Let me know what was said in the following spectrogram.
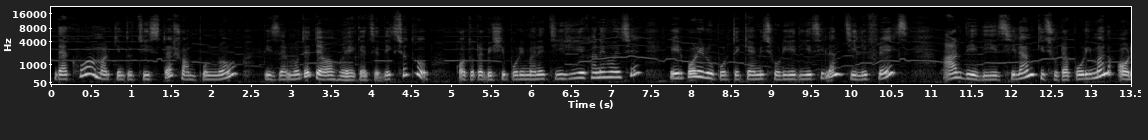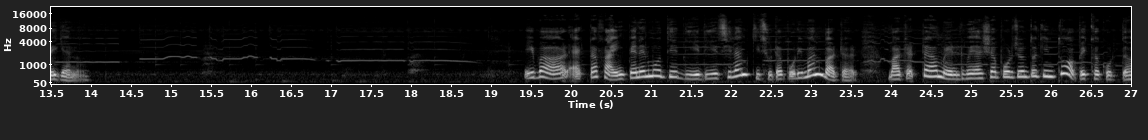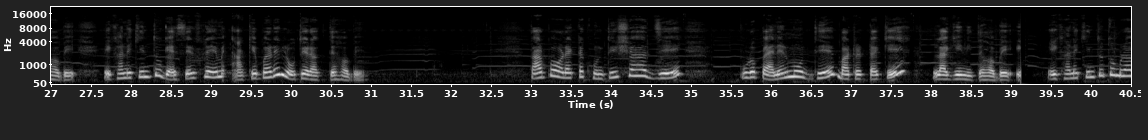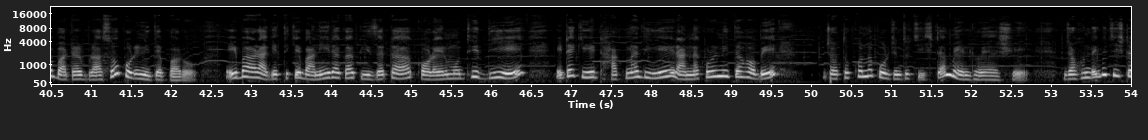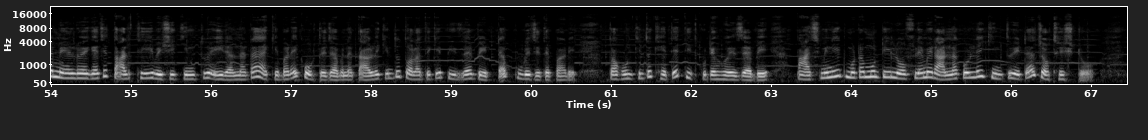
দেখো আমার কিন্তু চিজটা সম্পূর্ণ পিৎজার মধ্যে দেওয়া হয়ে গেছে। দেখছ তো? কতটা বেশি পরিমাণে চিজই এখানে হয়েছে। এরপর এর উপর থেকে আমি ছড়িয়ে দিয়েছিলাম চিলি ফ্লেক্স আর দিয়ে দিয়েছিলাম কিছুটা পরিমাণ অরিগ্যানো এবার একটা ফ্রাইং প্যানের মধ্যে দিয়ে দিয়েছিলাম কিছুটা পরিমাণ বাটার বাটারটা মেল্ট হয়ে আসা পর্যন্ত কিন্তু অপেক্ষা করতে হবে। এখানে কিন্তু গ্যাসের ফ্লেম একেবারে লোতে রাখতে হবে। তারপর একটা খুন্তির সাহায্যে পুরো প্যানের মধ্যে বাটারটাকে লাগিয়ে নিতে হবে। এখানে কিন্তু তোমরা বাটার ব্রাশও করে নিতে পারো। এবার আগে থেকে বানিয়ে রাখা পিৎজাটা কড়াইয়ের মধ্যে দিয়ে এটাকে ঢাকনা দিয়ে রান্না করে নিতে হবে যতক্ষণ না পর্যন্ত চিজটা মেল্ট হয়ে আসে। যখন দেখবে চিজটা মেল্ট হয়ে গেছে, তার থেকে বেশি কিন্তু এই রান্নাটা একেবারে করতে যাবে না। তাহলে কিন্তু তলা থেকে পিৎজার বেডটা পুড়ে যেতে পারে। তখন কিন্তু খেতে তিতকুটে হয়ে যাবে। পাঁচ মিনিট মোটামুটি লো ফ্লেমে রান্না করলেই কিন্তু এটা যথেষ্ট।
